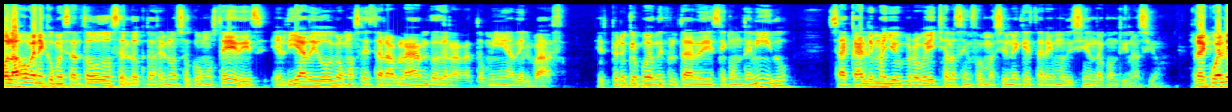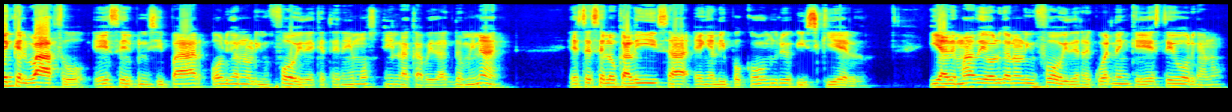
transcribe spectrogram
Hola jóvenes, ¿cómo están todos? El doctor Reynoso con ustedes. El día de hoy vamos a estar hablando de la anatomía del bazo. Espero que puedan disfrutar de este contenido, sacarle mayor provecho a las informaciones que estaremos diciendo a continuación. Recuerden que el bazo es el principal órgano linfoide que tenemos en la cavidad abdominal. Este se localiza en el hipocondrio izquierdo. Y además de órgano linfoide, recuerden que este órgano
